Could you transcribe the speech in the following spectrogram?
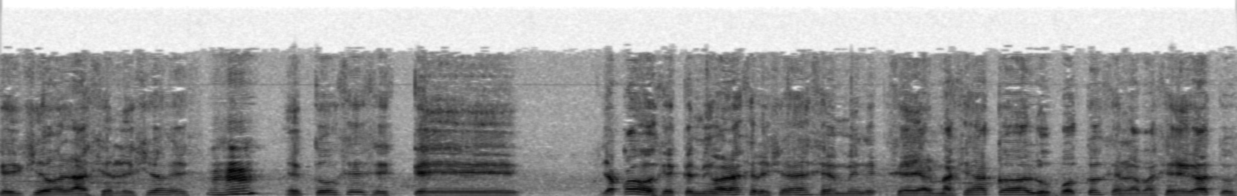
que hicieron las elecciones. Entonces, este, ya cuando se terminó las elecciones se, se almacena todos los votos en la base de datos.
